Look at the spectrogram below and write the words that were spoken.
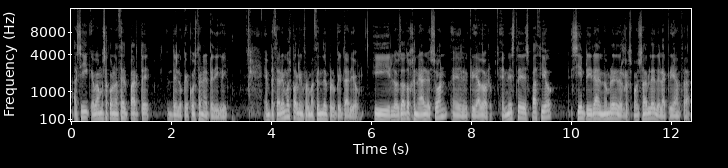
Así que vamos a conocer parte de lo que cuesta en el pedigrí. Empezaremos por la información del propietario y los datos generales son el criador. En este espacio siempre irá el nombre del responsable de la crianza,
